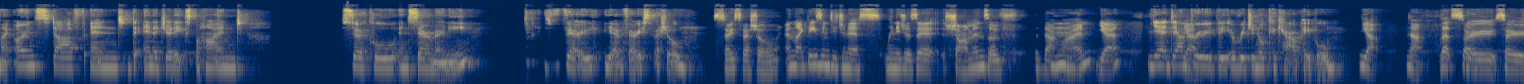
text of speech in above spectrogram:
my own stuff and the energetics behind circle and ceremony is very, yeah, very special. So special. And like these indigenous lineages, they're shamans of that mm. line. Yeah. Yeah, down yeah. through the original cacao people. Yeah. Nah, that's so, yeah. so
